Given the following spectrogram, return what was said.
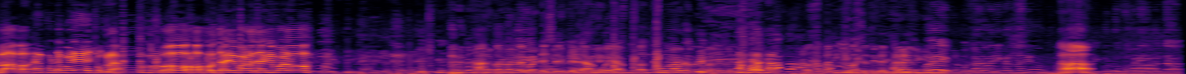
વાહ વાહ એ ફોટા પાડે છોકરા ઓહો તાળી પાડો તાળી પાડો આમ કરવાનો બર્થડે સેલિબ્રેટ આમ હોય આમ તમને હું આવડે બર્થડે સેલિબ્રેટ તો કરી કેવો સેલિબ્રેટ કરી બગાડવાની કરતા નહીં હો. હા બગાડવાની કરતા.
